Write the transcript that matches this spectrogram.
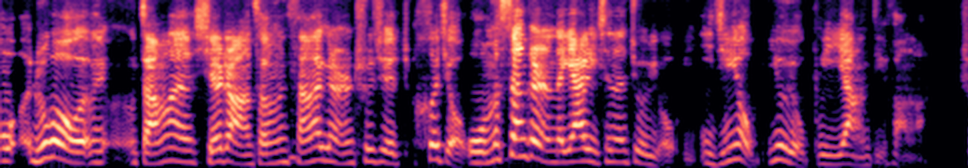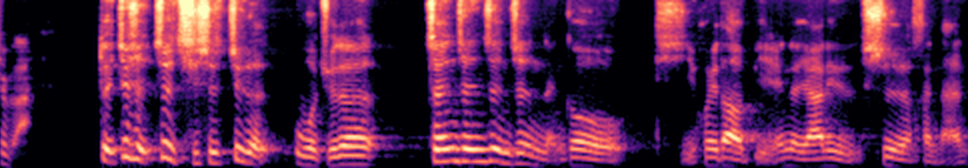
我如果我咱们学长咱们三个人出去喝酒，我们三个人的压力现在就有已经有又有不一样的地方了，是吧？对，就是这其实这个，我觉得真真正正能够体会到别人的压力是很难，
